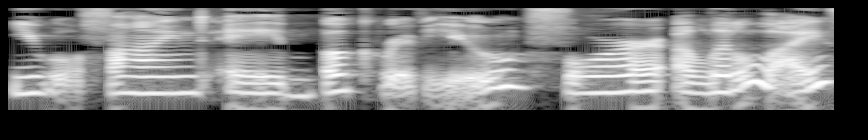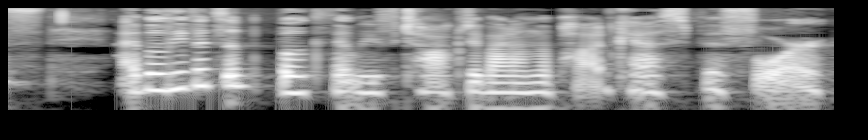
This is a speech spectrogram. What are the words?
you will find a book review for A Little Life. I believe it's a book that we've talked about on the podcast before.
